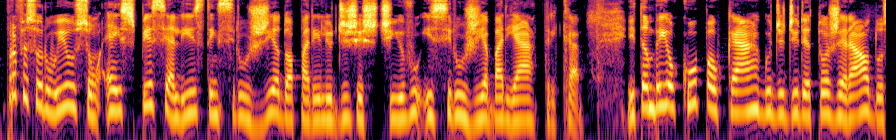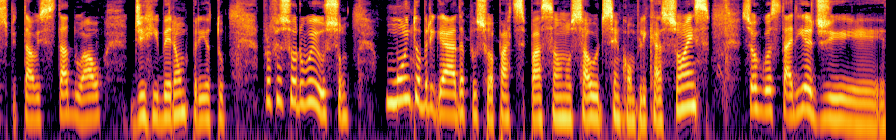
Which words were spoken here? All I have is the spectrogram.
O professor Wilson é especialista em cirurgia do aparelho digestivo e cirurgia bariátrica e também ocupa o cargo de diretor-geral do Hospital Estadual de Ribeirão Preto. Professor Wilson, muito obrigada por sua participação no Saúde Sem Complicações. O senhor gostaria de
